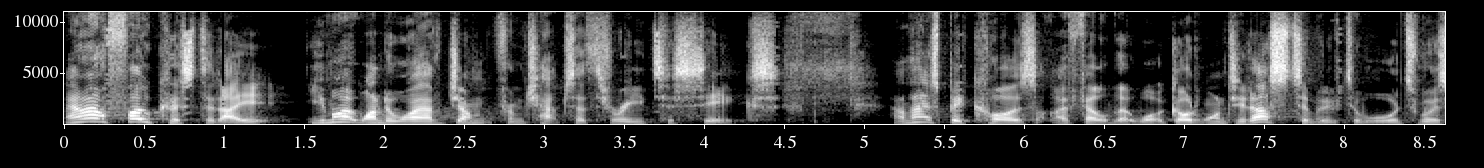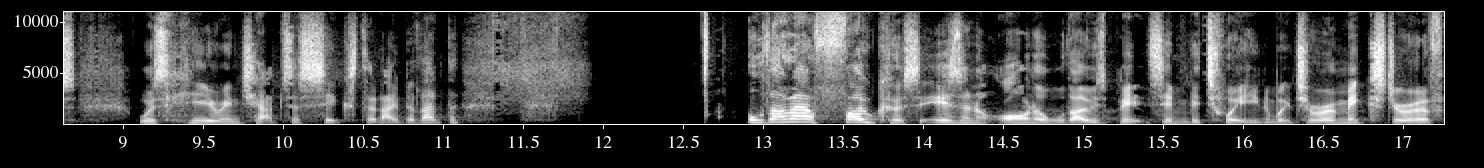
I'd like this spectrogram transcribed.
Now, our focus today, you might wonder why I've jumped from chapter 3 to 6. And that's because I felt that what God wanted us to move towards was, was here in chapter 6 today. But that, although our focus isn't on all those bits in between, which are a mixture of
